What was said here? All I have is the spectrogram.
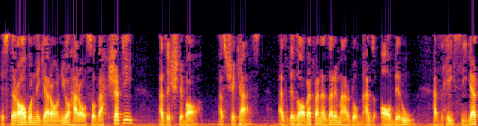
استراب و نگرانی و حراس و وحشتی از اشتباه از شکست از قضاوت و نظر مردم از آبرو از حیثیت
